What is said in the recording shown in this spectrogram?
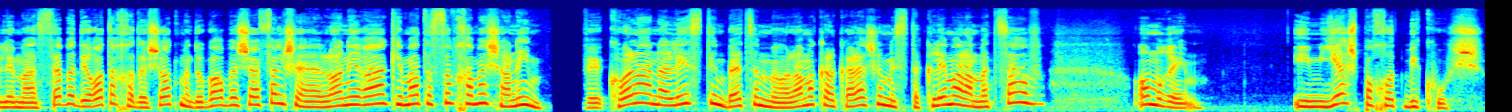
למעשה בדירות החדשות מדובר בשפל שלא נראה כמעט 25 שנים. וכל האנליסטים בעצם מעולם הכלכלה שמסתכלים על המצב, אומרים, אם יש פחות ביקוש,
